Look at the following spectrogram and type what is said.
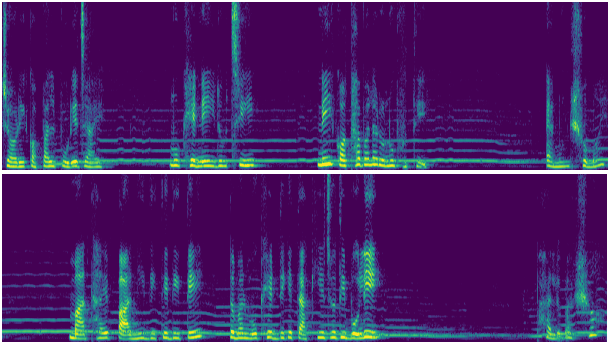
জ্বরে কপাল পুড়ে যায়, মুখে নেই রুচি, নেই কথা বলার অনুভূতি। এমন সময় মাথায় পানি দিতে দিতে তোমার মুখের দিকে তাকিয়ে যদি বলি, ভালোবাসো?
